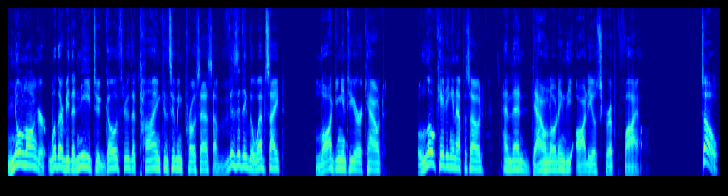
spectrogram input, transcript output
No longer will there be the need to go through the time consuming process of visiting the website, logging into your account, locating an episode, and then downloading the audio script file. So,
